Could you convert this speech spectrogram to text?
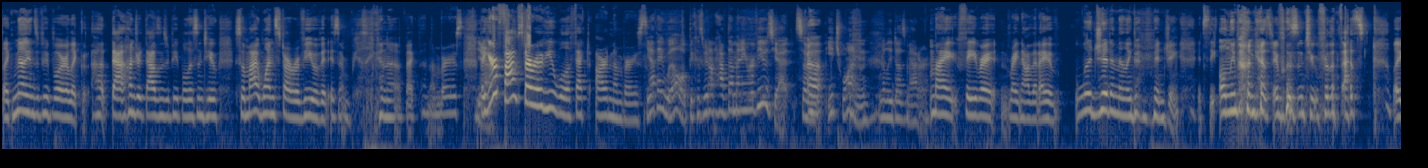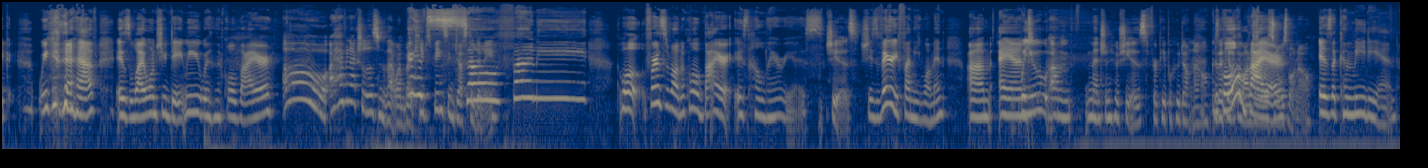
like millions of people or like that hundred thousands of people listen to. So my one star review of it isn't really gonna affect the numbers. Yeah. But your five star review will affect our numbers. Yeah, they will because we don't have that many reviews yet. So Uh, each one really does matter. My favorite right now that I have legitimately been binging. It's the only podcast I've listened to for the past like week and a half is Why Won't You Date Me with Nicole Byer. Oh, I haven't actually listened to that one, but it keeps being suggested so to me. funny. Well, first of all, Nicole Byer is hilarious. She is. She's a very funny woman. Um, and Will you um mention who she is for people who don't know? Because I feel like a Nicole lot of our listeners won't know. is a comedian.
